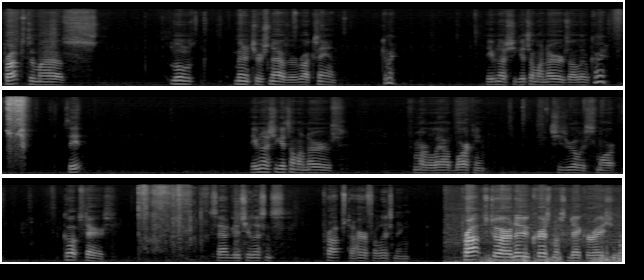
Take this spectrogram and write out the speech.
Props to my little miniature schnauzer, Roxanne. Come here. Even though she gets on my nerves, I love her. Come here. See it? Even though she gets on my nerves from her loud barking, she's really smart. Go upstairs. See how good she listens? Props to her for listening. Props to our new Christmas decoration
